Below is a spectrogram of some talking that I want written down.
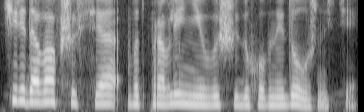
чередовавшихся в отправлении высшей духовной должности.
